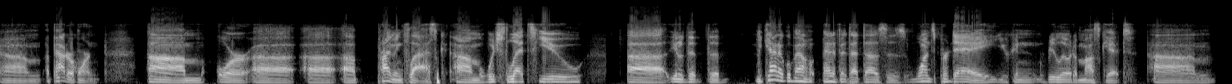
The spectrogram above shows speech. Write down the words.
um, a powder horn, um, or uh, uh, a priming flask, um, which lets you, uh, you know, the the mechanical benefit that does is once per day you can reload a musket um,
